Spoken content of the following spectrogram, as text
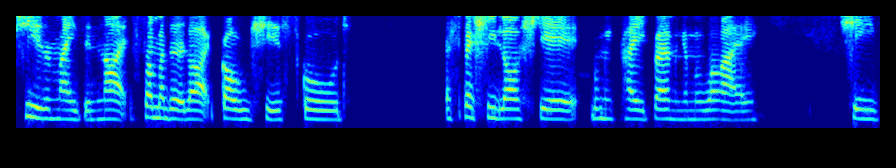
she is amazing. Like some of the like goals she has scored, especially last year when we played Birmingham away, she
